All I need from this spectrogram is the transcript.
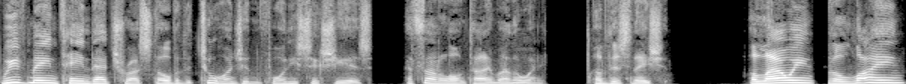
we've maintained that trust over the 246 years. That's not a long time, by the way, of this nation. Allowing the lying,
